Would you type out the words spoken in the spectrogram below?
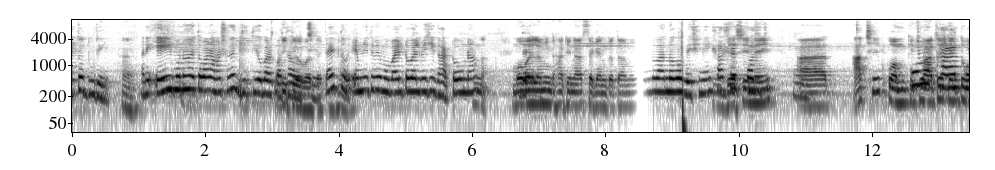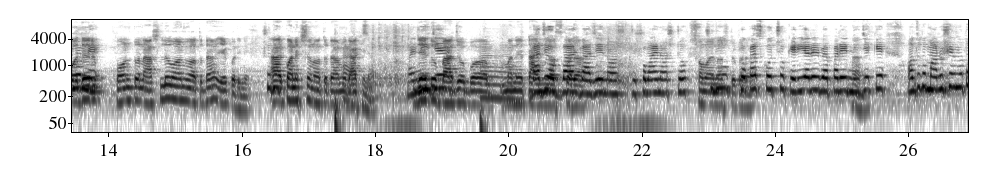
এত দূরে। হ্যাঁ। মানে এই মনে হয় তোমার আমার সঙ্গে দ্বিতীয়বার কথা হচ্ছে তাই তো? এমনি তুমি মোবাইল টোবাইল বেশি ঘাটোও না। মোবাইল আমি ঘাঁটি না সেকেন্ড কথা আমি বন্ধু বান্ধবও বেশি নেই বেশি নেই। আর আছে কম কিছু আছে কিন্তু ওদের ফোন টোন আসলেও আমি অতটা ইয়ে করিনি আর কানেকশন অতটা আমি রাখি না। মানে যেহেতু বাজো মানে টাইম বাজে অভ্যাস বাজে নষ্ট সময় নষ্ট। শুধু করা। হ্যাঁ। ফোকাস করছ কেরিয়ারের ব্যাপারে নিজেকে অন্তত মানুষের মতো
